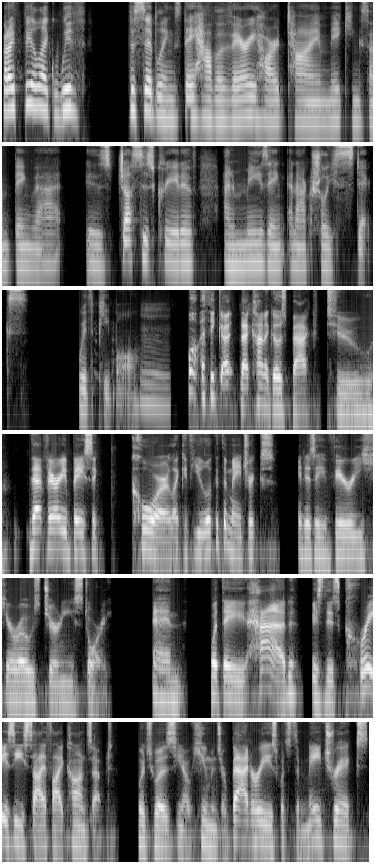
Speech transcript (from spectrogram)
But I feel like with the siblings, they have a very hard time making something that is just as creative and amazing and actually sticks with people. Mm. Well, I think I, that kind of goes back to that very basic core. Like, if you look at The Matrix, it is a very hero's journey story. And what they had is this crazy sci fi concept, which was, you know, humans are batteries. What's the Matrix?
